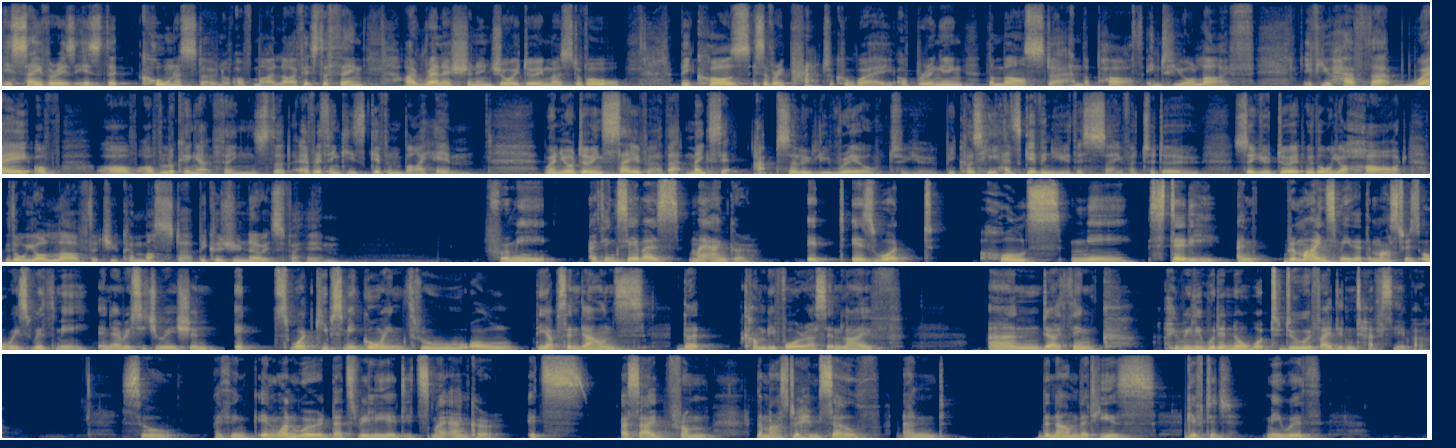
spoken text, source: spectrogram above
His seva is, is the cornerstone of, of my life. It's the thing I relish and enjoy doing most of all because it's a very practical way of bringing the master and the path into your life. If you have that way of, of, of looking at things, that everything is given by him, when you're doing seva, that makes it absolutely real to you because He has given you this seva to do. So you do it with all your heart, with all your love that you can muster because you know it's for Him. For me, I think seva is my anchor. It is what holds me steady and reminds me that the Master is always with me in every situation. It's what keeps me going through all the ups and downs that come before us in life. And I think I really wouldn't know what to do if I didn't have Seva. So I think, in one word, that's really it. It's my anchor. It's aside from the Master himself and the Nam that he has gifted me with,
